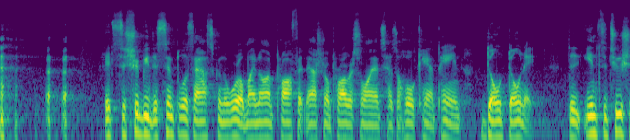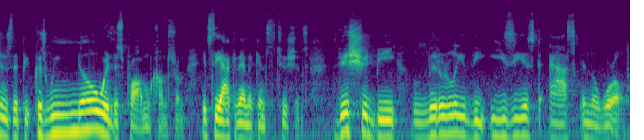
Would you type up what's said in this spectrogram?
it's, it should be the simplest ask in the world. My nonprofit, National Progress Alliance, has a whole campaign don't donate. The institutions that, because we know where this problem comes from, it's the academic institutions. This should be literally the easiest ask in the world.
